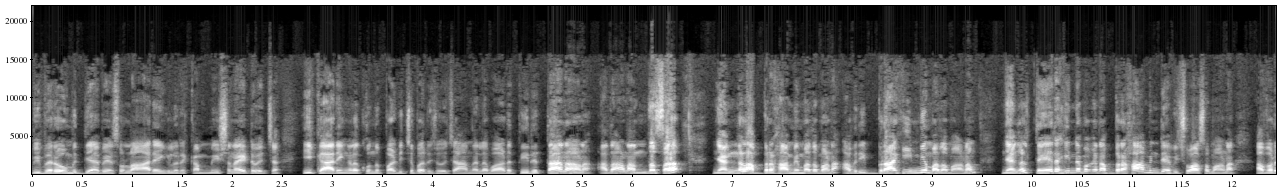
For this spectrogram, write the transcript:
വിവരവും വിദ്യാഭ്യാസമുള്ള ആരെങ്കിലും ഒരു കമ്മീഷനായിട്ട് വെച്ച് ഈ കാര്യങ്ങളൊക്കെ ഒന്ന് പഠിച്ച് പരിശോധിച്ച് ആ നിലപാട് തിരുത്താനാണ് അതാണ് അന്തസ് ഞങ്ങൾ അബ്രഹാമി മതമാണ് അവർ ഇബ്രാഹിമ്യ മതമാണ്. ഞങ്ങൾ തേരഹിന്റെ മകൻ അബ്രഹാമിന്റെ വിശ്വാസമാണ്. അവർ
